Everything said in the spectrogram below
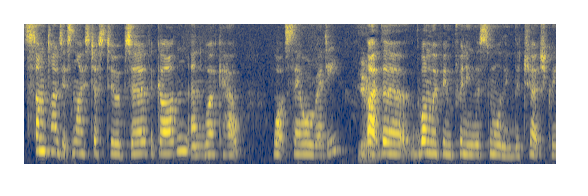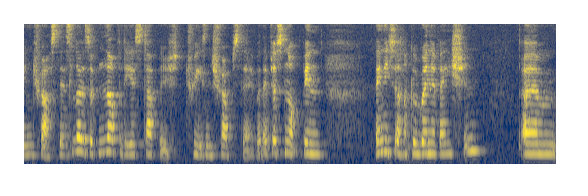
sometimes it's nice just to observe a garden and work out what's there already. Yeah. Like the, the one we've been printing this morning, the Church Green Trust. There's loads of lovely established trees and shrubs there, but they've just not been. They need to have like a renovation, um,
